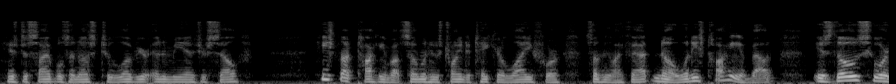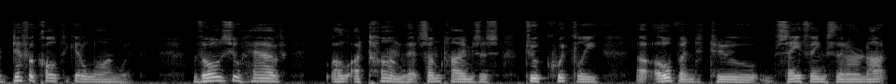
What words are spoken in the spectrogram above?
his disciples and us to love your enemy as yourself, He's not talking about someone who's trying to take your life or something like that. No, what he's talking about is those who are difficult to get along with, those who have a, a tongue that sometimes is too quickly uh, opened to say things that are not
